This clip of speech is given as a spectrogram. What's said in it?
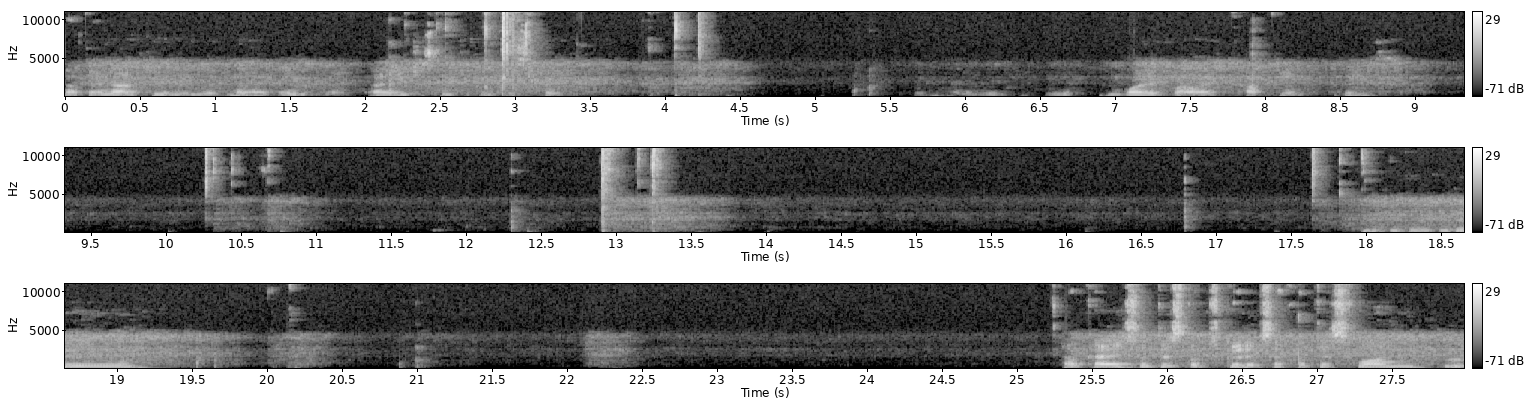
Okay, not in the minute, not in the minute. I just need to do this thing. What while I copy and paste. Okay, so this looks good except for this one. Hmm.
